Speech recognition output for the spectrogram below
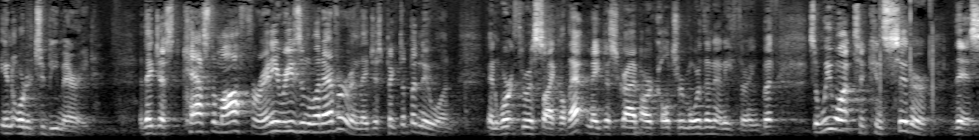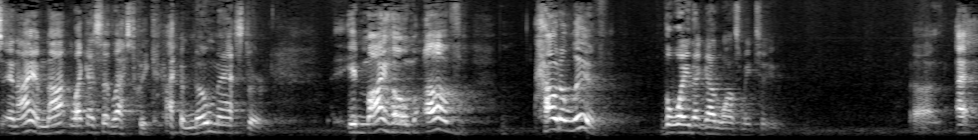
in order to be married. They just cast them off for any reason, whatever, and they just picked up a new one and worked through a cycle. That may describe our culture more than anything. But so we want to consider this. And I am not, like I said last week, I am no master in my home of how to live the way that God wants me to. Uh, I,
